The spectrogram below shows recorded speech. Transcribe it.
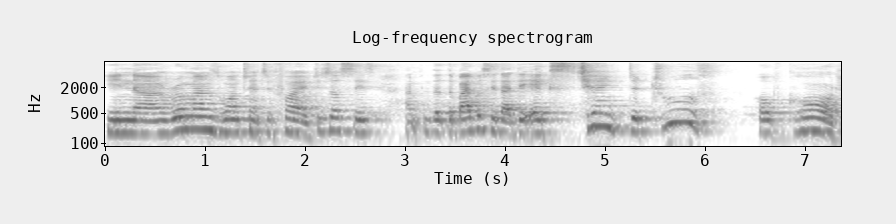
In uh, Romans 1.25, Jesus says, um, the, the Bible says that they exchange the truth of God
